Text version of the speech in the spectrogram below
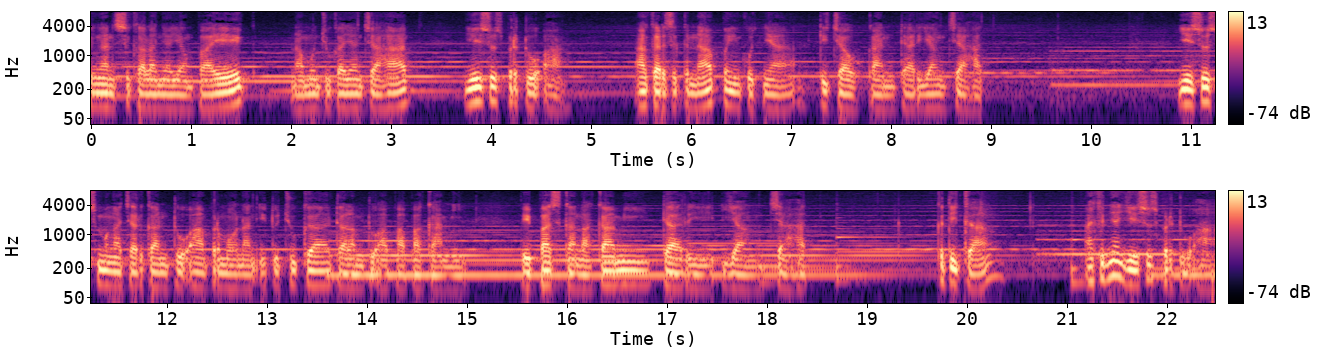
dengan segalanya yang baik, namun juga yang jahat, Yesus berdoa agar segenap pengikutnya dijauhkan dari yang jahat. Yesus mengajarkan doa permohonan itu juga dalam doa Bapa kami, bebaskanlah kami dari yang jahat. Ketiga, akhirnya Yesus berdoa,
